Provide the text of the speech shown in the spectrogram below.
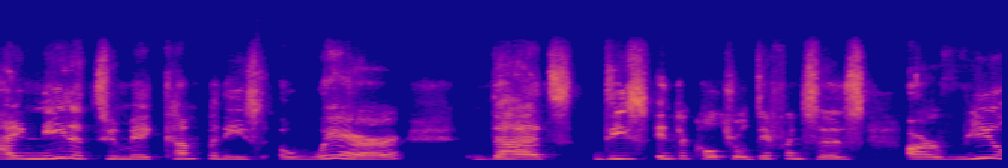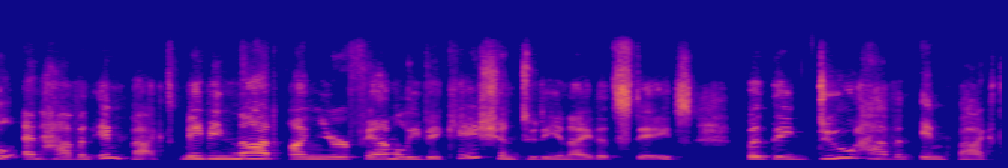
I needed to make companies aware that these intercultural differences are real and have an impact. Maybe not on your family vacation to the United States, but they do have an impact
